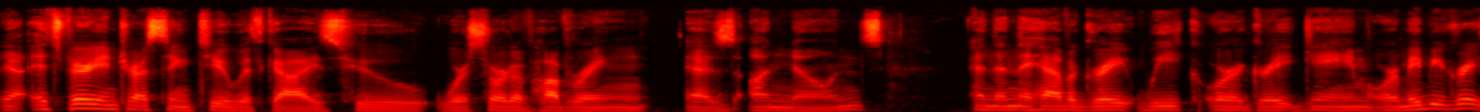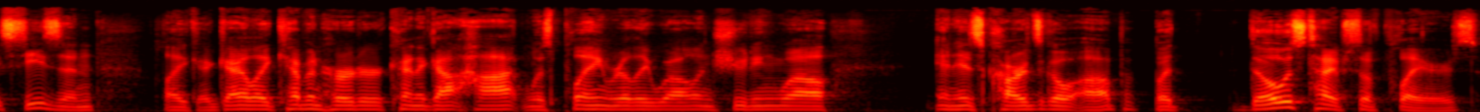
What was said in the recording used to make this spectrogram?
Yeah, it's very interesting too with guys who were sort of hovering as unknowns, and then they have a great week or a great game or maybe a great season. Like a guy like Kevin Huerter kind of got hot and was playing really well and shooting well, and his cards go up. But those types of players,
